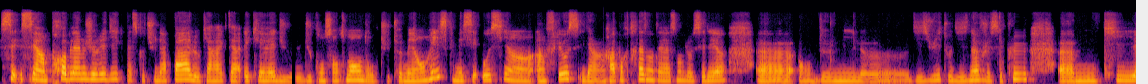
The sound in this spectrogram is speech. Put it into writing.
c'est un problème juridique parce que tu n'as pas le caractère éclairé du, du, consentement, donc tu te mets en risque. Mais c'est aussi un, un, fléau. Il y a un rapport très intéressant de l'OCDE euh, en 2018 ou 2019, je ne sais plus, qui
